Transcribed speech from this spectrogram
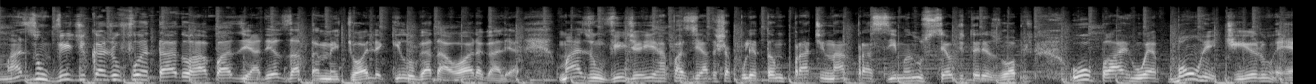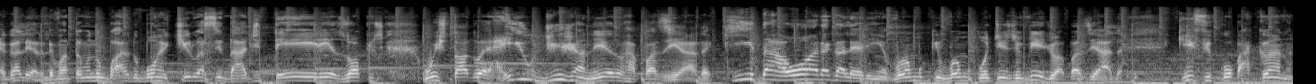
Mais um vídeo de caju furtado, rapaziada. Exatamente, olha que lugar da hora, galera. Mais um vídeo aí, rapaziada, chapuletando pratinado pra cima no céu de Teresópolis. O bairro é Bom Retiro. É, galera, levantamos no bairro do Bom Retiro, a cidade de Teresópolis. O estado é Rio de Janeiro, rapaziada. Que da hora, galerinha. Vamos que vamos curtir esse vídeo, rapaziada. Que ficou bacana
